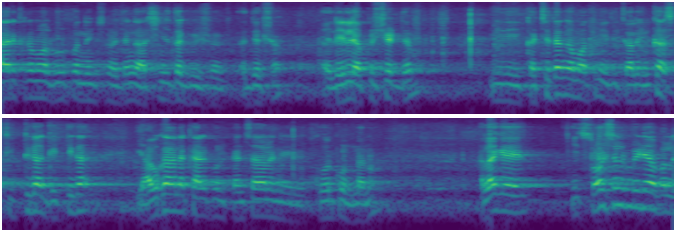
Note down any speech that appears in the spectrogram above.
కార్యక్రమాలు రూపొందించిన విధంగా హర్షించదగ్గ విషయం అధ్యక్ష. I really appreciate them. ఇది ఖచ్చితంగా మాత్రం ఇది చాలా ఇంకా స్ట్రిక్ట్గా గట్టిగా ఈ అవగాహన కార్యక్రమం పెంచాలని కోరుకుంటున్నాను. అలాగే ఈ సోషల్ మీడియా వల్ల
